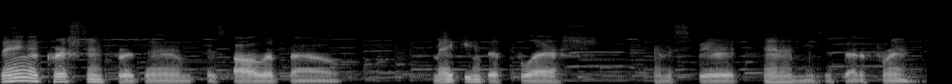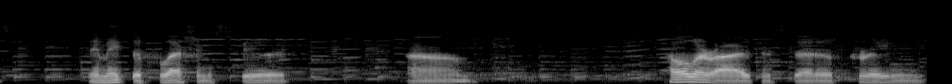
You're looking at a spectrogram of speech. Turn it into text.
Being a Christian for them is all about making the flesh and the spirit enemies instead of friends. They make the flesh and the spirit um, polarized instead of creating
